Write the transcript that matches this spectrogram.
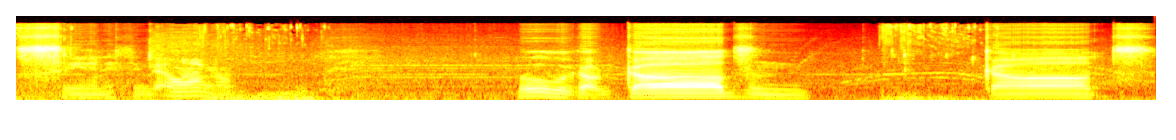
see anything. Oh, hang on. Oh, we've got guards and guards.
